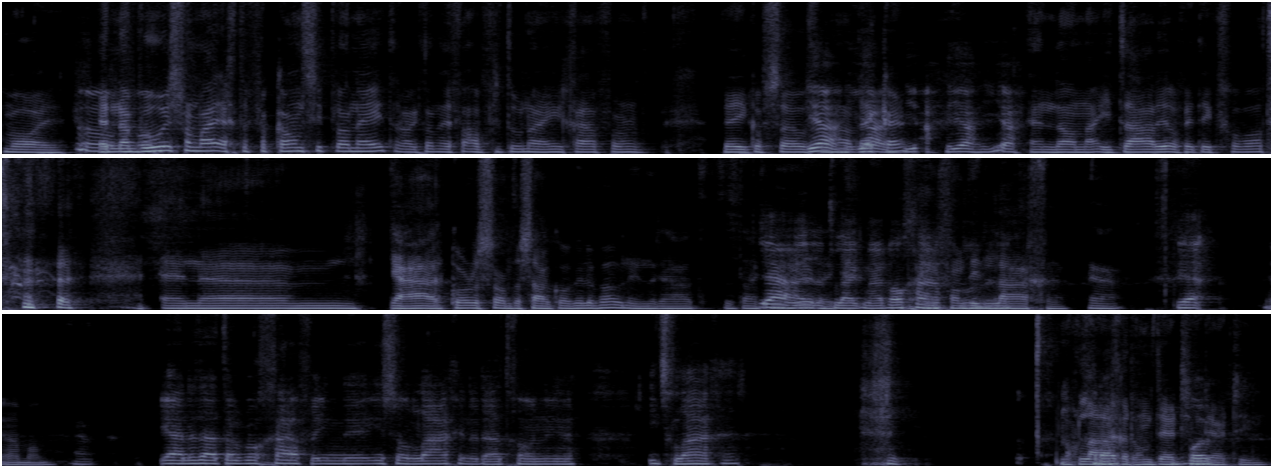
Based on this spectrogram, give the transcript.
Mooi. Oh, en Naboo man. is voor mij echt een vakantieplaneet, waar ik dan even af en toe naar heen ga voor een week of zo. Van, Ja, ja, lekker. ja, ja, ja. En dan naar Italië of weet ik veel wat. en ehm, ja, Coruscant, daar zou ik wel willen wonen inderdaad. Dat lijkt ja, dat lijkt mij wel Een gaaf. van die lagen. Ja. Ja, Ja, man. ja, inderdaad ook wel gaaf in, eh, in zo'n laag inderdaad. Gewoon eh, iets lager. Nog lager dan 1313.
